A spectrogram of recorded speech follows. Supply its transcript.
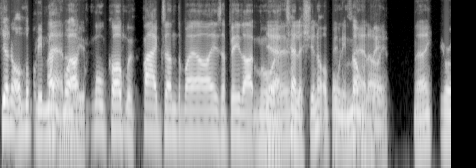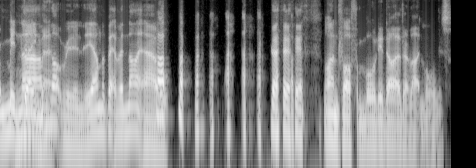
You're not a morning man, I'd, are? I'd walk on with bags under my eyes. I'd be like, morning. Yeah, tell us. You're not a morning man, are you? No, you're a midday no, I'm man. not really. I'm a bit of a night owl. I'm far from morning. I don't like mornings.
